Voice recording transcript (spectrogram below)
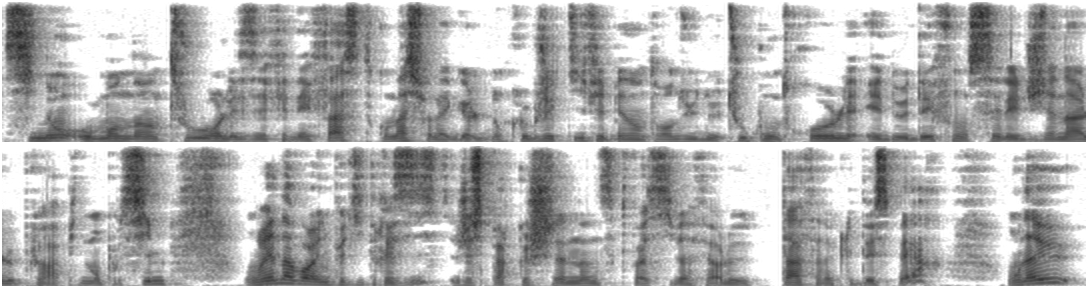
sinon au moins d'un tour les effets néfastes qu'on a sur la gueule. Donc l'objectif est bien entendu de tout contrôle et de défoncer les Gianna le plus rapidement possible. On vient d'avoir une petite résiste, j'espère que Shannon cette fois-ci va faire le taf avec le Despair. On a eu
